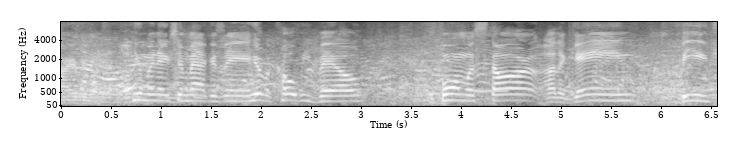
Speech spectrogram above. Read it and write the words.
All right, go. Human Nature Magazine, here with Coby Bell, former star of the game, BET,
